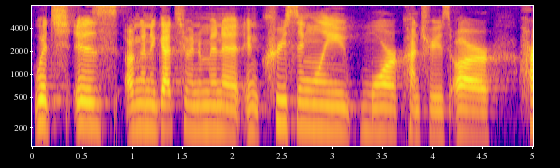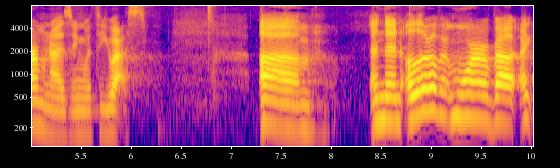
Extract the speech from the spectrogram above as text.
which is, I'm going to get to in a minute, increasingly more countries are harmonizing with the US. Um, and then a little bit more about, I,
